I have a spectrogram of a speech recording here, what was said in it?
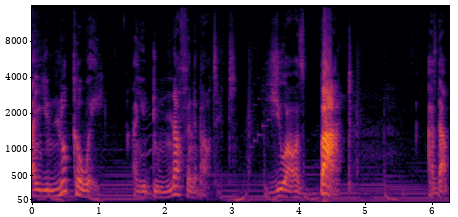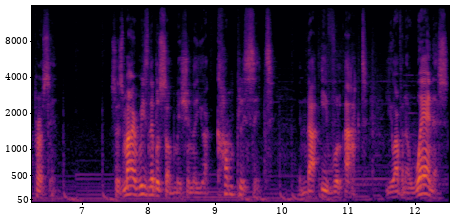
and you look away and you do nothing about it, you are as bad as that person so it's my reasonable submission that you are complicit in that evil act. You have an awareness,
